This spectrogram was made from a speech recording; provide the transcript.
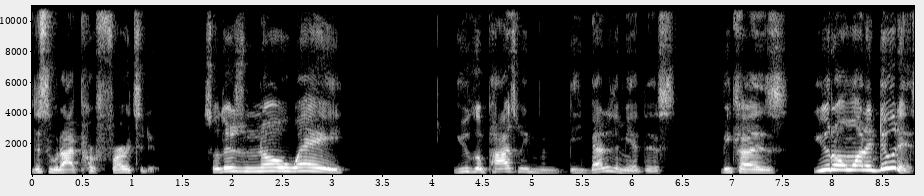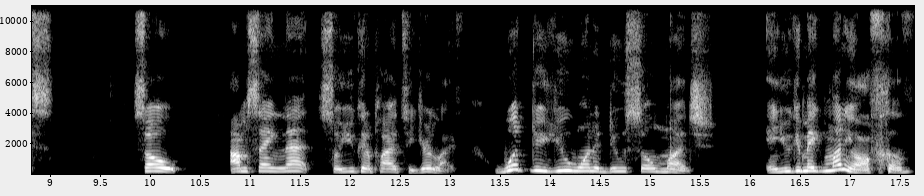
This is what I prefer to do. So there's no way you could possibly be better than me at this because you don't want to do this. So I'm saying that so you can apply it to your life. What do you want to do so much and you can make money off of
